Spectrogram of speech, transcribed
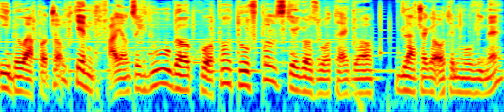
i była początkiem trwających długo kłopotów polskiego złotego. Dlaczego o tym mówimy?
